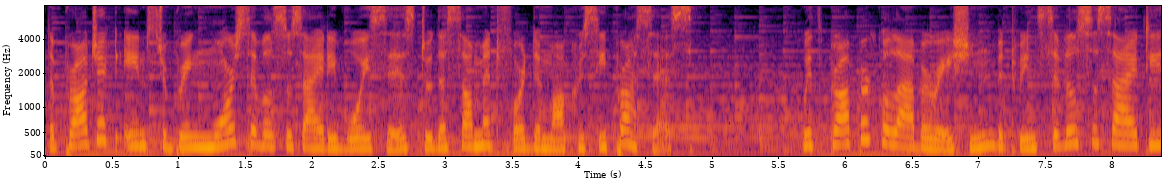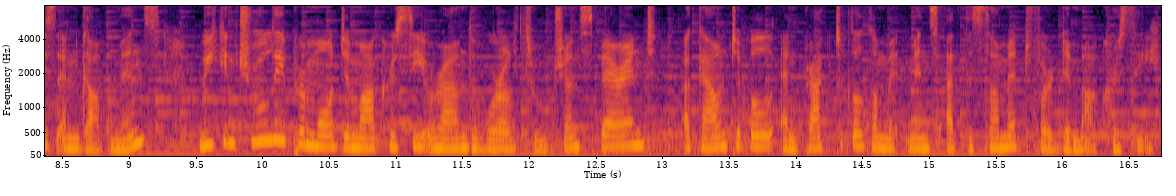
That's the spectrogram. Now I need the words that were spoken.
The project aims to bring more civil society voices to the Summit for Democracy process. With proper collaboration between civil societies and governments, we can truly promote democracy around the world through transparent, accountable, and practical commitments at the Summit for Democracy.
